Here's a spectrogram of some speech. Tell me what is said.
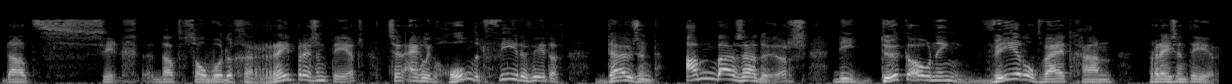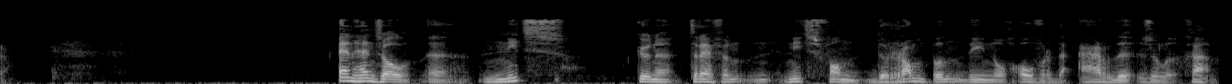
Dat zich, dat zal worden gerepresenteerd. Het zijn eigenlijk 144.000 ambassadeurs die de koning wereldwijd gaan presenteren. En hen zal uh, niets kunnen treffen, niets van de rampen die nog over de aarde zullen gaan.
